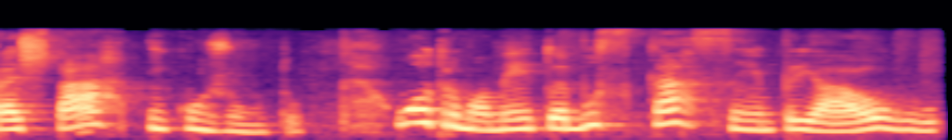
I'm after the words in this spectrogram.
para estar em conjunto. Um outro momento é buscar sempre algo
